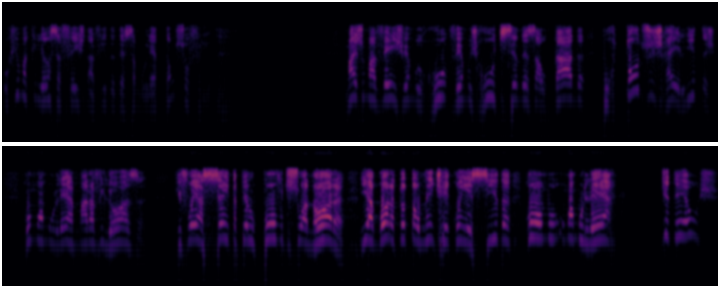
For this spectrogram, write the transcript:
O que uma criança fez na vida dessa mulher tão sofrida? Mais uma vez vemos, vemos Ruth sendo exaltada por todos os israelitas como uma mulher maravilhosa, que foi aceita pelo povo de sua nora e agora totalmente reconhecida como uma mulher de Deus.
